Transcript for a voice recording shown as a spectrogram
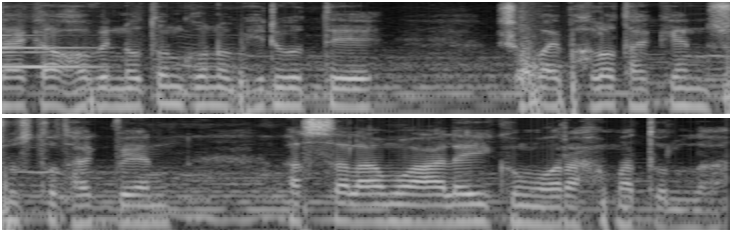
দেখা হবে নতুন কোনো ভিডিওতে। সবাই ভালো থাকেন সুস্থ থাকবেন। আসসালামু আলাইকুম ওরহমতুল্লাহ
